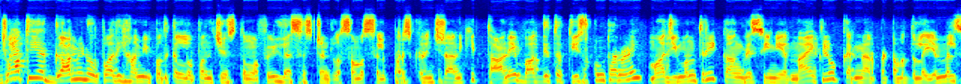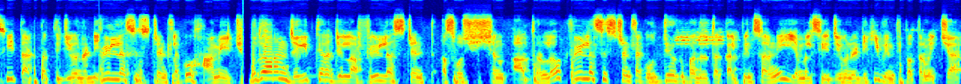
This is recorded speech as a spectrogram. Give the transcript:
జాతీయ గ్రామీణ ఉపాధి హామీ పథకంలో పనిచేస్తున్న ఫీల్డ్ అసిస్టెంట్ల సమస్యలు పరిష్కరించడానికి తానే బాధ్యత తీసుకుంటానని మాజీ మంత్రి కాంగ్రెస్ సీనియర్ నాయకులు కరీంనగర్ పట్టభద్రుల ఎమ్మెల్సీ తాటిపత్తి జీవన్ రెడ్డి ఫీల్డ్ అసిస్టెంట్లకు హామీ ఇచ్చారు. బుధవారం జగిత్యాల జిల్లా ఫీల్డ్ అసిస్టెంట్ అసోసియేషన్ ఆధ్వర్యంలో ఫీల్డ్ అసిస్టెంట్లకు ఉద్యోగ భద్రత కల్పించాలని ఎమ్మెల్సీ జీవన్ రెడ్డికి వినతిపత్రం ఇచ్చారు.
